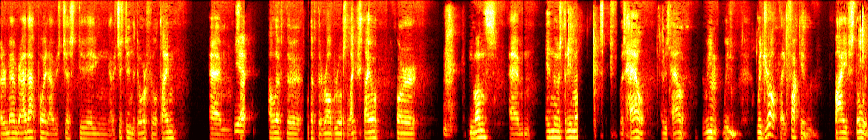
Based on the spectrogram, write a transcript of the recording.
I remember at that point I was just doing I was just doing the door full time. Um, so Yeah. I lived the lived the Rob Rose lifestyle for three months. Um, in those three months was hell. It was hell. We Hmm. we we dropped like fucking five stone.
